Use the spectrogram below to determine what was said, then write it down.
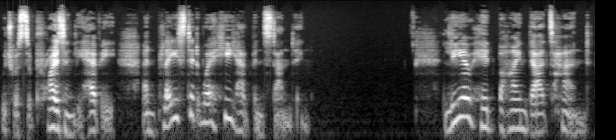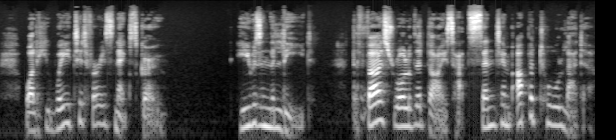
which was surprisingly heavy, and placed it where he had been standing. Leo hid behind Dad's hand while he waited for his next go. He was in the lead. The first roll of the dice had sent him up a tall ladder.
